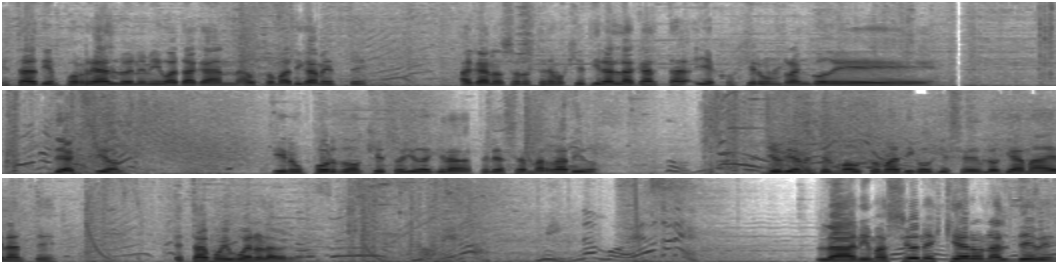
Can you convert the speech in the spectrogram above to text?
Está a tiempo real, los enemigos atacan automáticamente. Acá nosotros tenemos que tirar la carta y escoger un rango de, de acción. Tiene un por dos que esto ayuda a que la pelea sea más rápido. Y obviamente el modo automático que se desbloquea más adelante. Está muy bueno la verdad. Las animaciones quedaron al debe,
